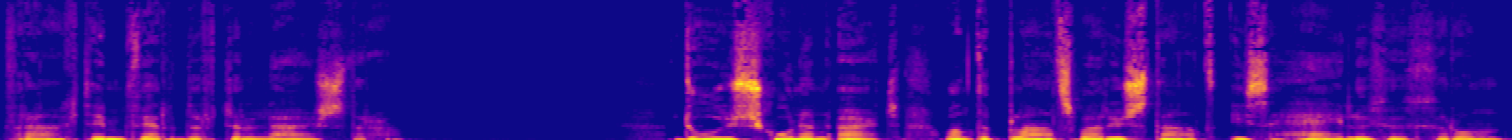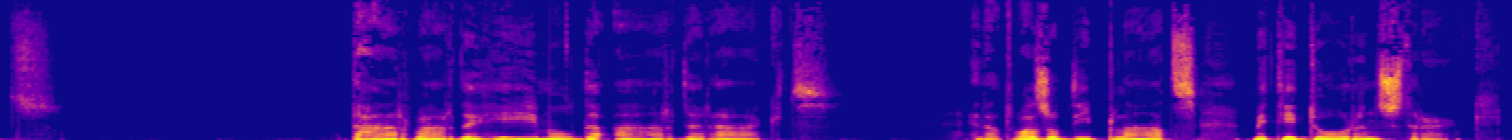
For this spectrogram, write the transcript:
vraagt hem verder te luisteren. Doe uw schoenen uit, want de plaats waar u staat is heilige grond. Daar waar de hemel de aarde raakt. En dat was op die plaats met die dorenstruik.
